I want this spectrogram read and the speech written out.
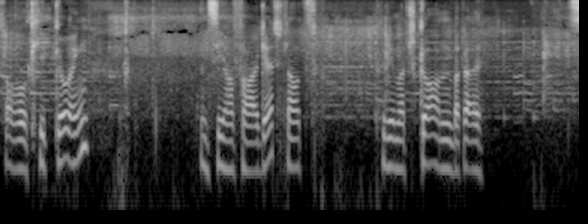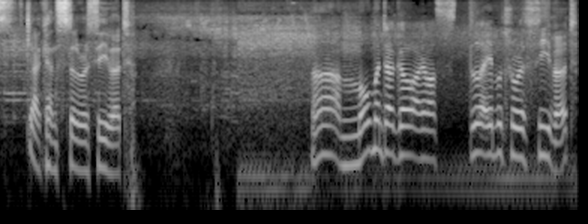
so I will keep going and see how far I get. Now it's pretty much gone, but I I can still receive it. Uh, a moment ago I was still able to receive it.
